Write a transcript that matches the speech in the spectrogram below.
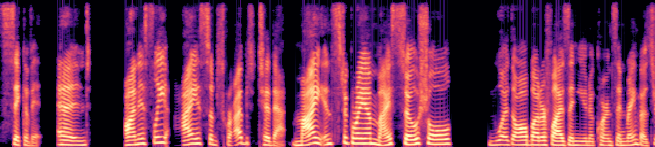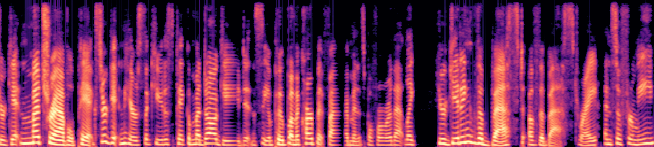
sick of it. And honestly, I subscribed to that. My Instagram, my social was all butterflies and unicorns and rainbows. You're getting my travel pics. You're getting here's the cutest pic of my dog. You didn't see him poop on the carpet five minutes before that. Like you're getting the best of the best, right? And so for me,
